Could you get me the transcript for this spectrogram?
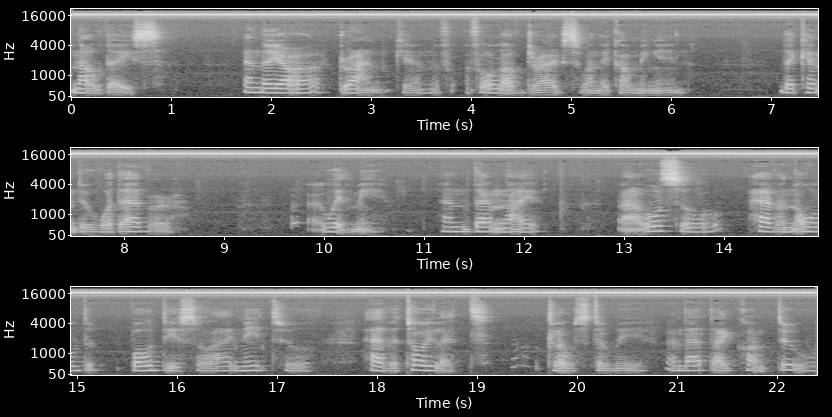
nowadays and they are drunk and full of drugs when they're coming in. They can do whatever uh, with me. And then i, I also have an old body so i need to have a toilet close to me. And that i can't do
